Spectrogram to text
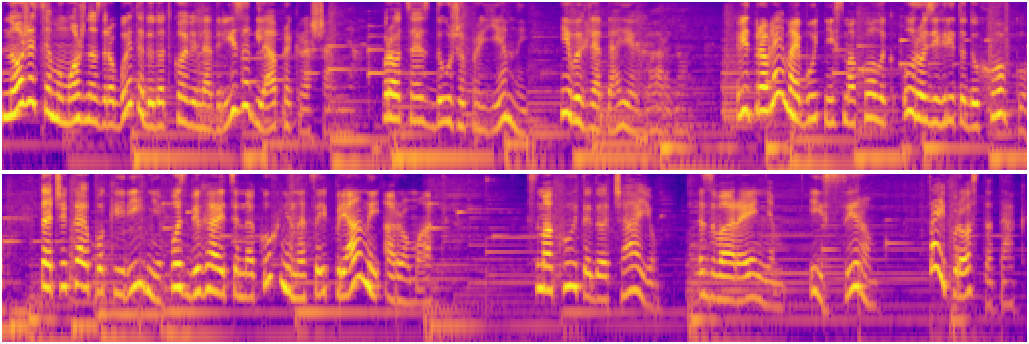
Ножицями можна зробити додаткові надрізи для прикрашання. Процес дуже приємний і виглядає гарно. Відправляй майбутній смаколик у розігріту духовку та чекай, поки рідні позбігаються на кухню на цей пряний аромат. Смакуйте до чаю з варенням і сиром, та й просто так.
